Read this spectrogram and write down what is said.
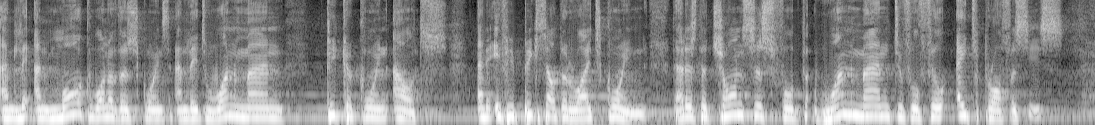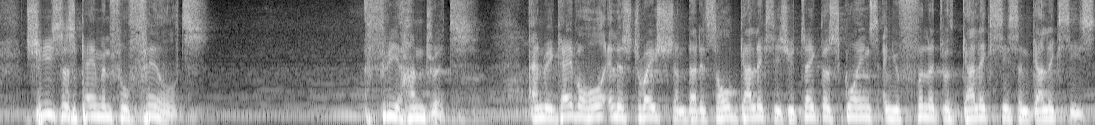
and, and mark one of those coins and let one man pick a coin out. And if he picks out the right coin, that is the chances for one man to fulfill eight prophecies. Jesus came and fulfilled 300. And we gave a whole illustration that it's whole galaxies. You take those coins and you fill it with galaxies and galaxies,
